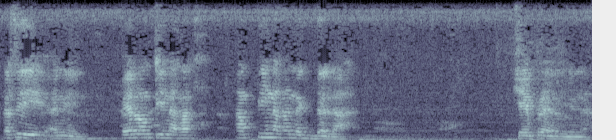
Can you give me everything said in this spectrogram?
Kasi, ano eh, pero ang pinaka, ang pinaka nagdala, syempre, alam niyo na.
